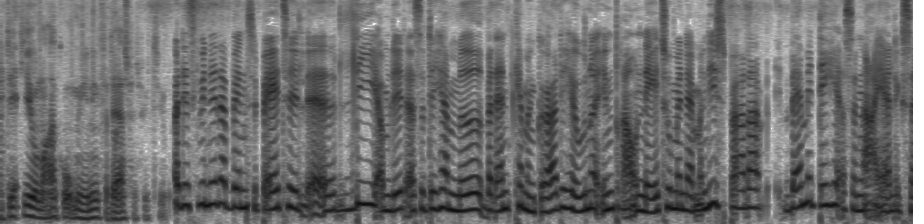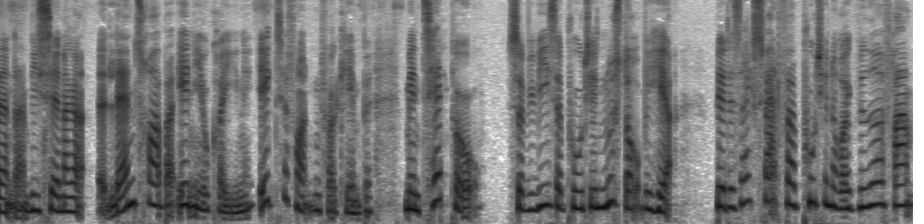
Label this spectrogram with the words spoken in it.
Og det giver jo meget god mening for deres perspektiv. Og det skal vi netop vende tilbage til uh, lige om lidt, altså det her med, hvordan kan man gøre det her uden at inddrage NATO. Men lad mig lige spørge dig, hvad med det her scenarie, Alexander? Vi sender landtropper ind i Ukraine, ikke til fronten for at kæmpe, men tæt på, så vi viser Putin, nu står vi her. Bliver det så ikke svært for Putin at rykke videre frem,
